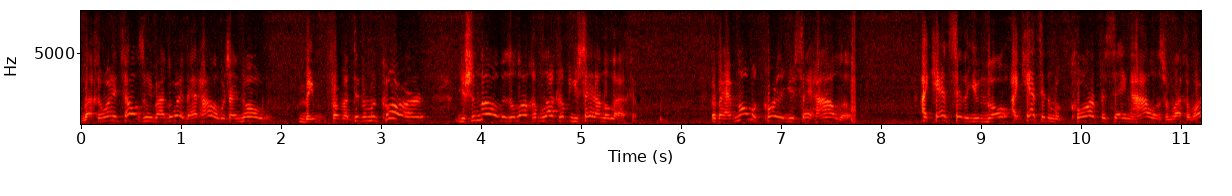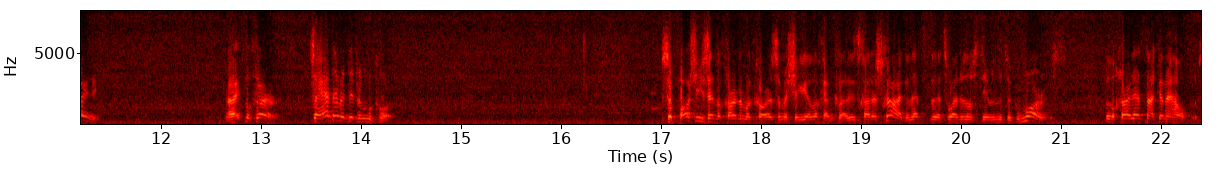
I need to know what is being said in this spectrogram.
lechem oini tells me, by the way, that halal which I know from a different makor, you should know there's a lach of lechem. You say it on the lechem. If I have no makor that you say halal, I can't say that you know. I can't say the makor for saying halal is from lechem oini. Right? Makar. So I had to have a different Makor. So Pasha, you said Makar to Makar, so Mashiach Yelachem Klal, it's Chadash Chag, and that's, that's why there's no steer in the Gemara. But Makar, that's not going to help us.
